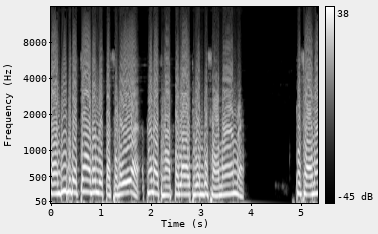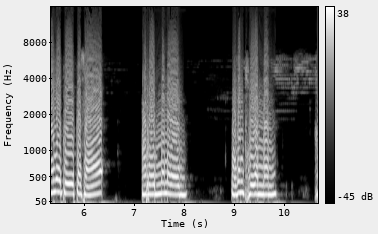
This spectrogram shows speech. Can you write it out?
ตอนที่พระเจ้าท่านจะตัดสรุอะท่านเอาถาดไปลอยทวนกระแสน้ำอะกระแสน้ำก็คือกระแสอารมณ์นั่นเองเราต้องทวนมัน เค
